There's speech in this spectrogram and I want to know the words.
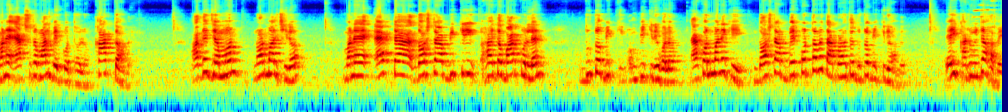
মানে একশোটা মাল বের করতে হলো খাটতে হবে। আগে যেমন নর্মাল ছিল মানে একটা দশটা বিক্রি হয়তো বার করলেন, দুটো বিক্রি বিক্রি হলো। এখন মানে কি, দশটা বের করতে হবে, তারপর হয়তো দুটো বিক্রি হবে। এই খাটুনিটা হবে,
